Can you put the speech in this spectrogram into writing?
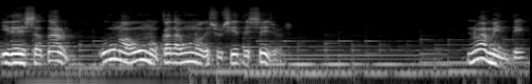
y de desatar uno a uno cada uno de sus siete sellos. Nuevamente,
